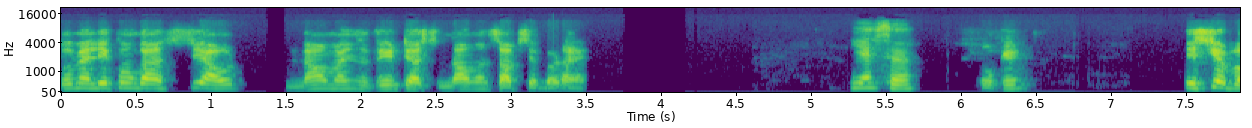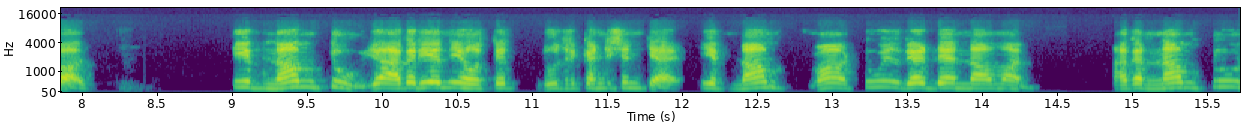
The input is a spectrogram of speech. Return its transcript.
तो मैं लिखूँगा C out num one greatest num one सबसे बड़ा है। यस सर ओके इसके बाद इफ़ नाम टू या अगर ये नहीं होते दूसरी कंडीशन क्या है? If num two is greater than num one अगर नाम टू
